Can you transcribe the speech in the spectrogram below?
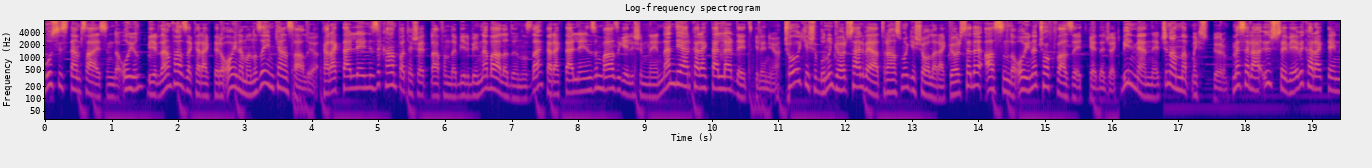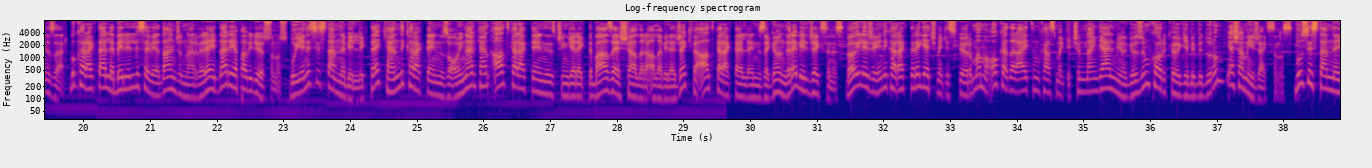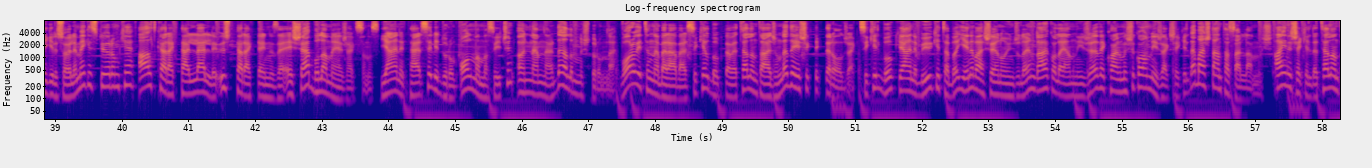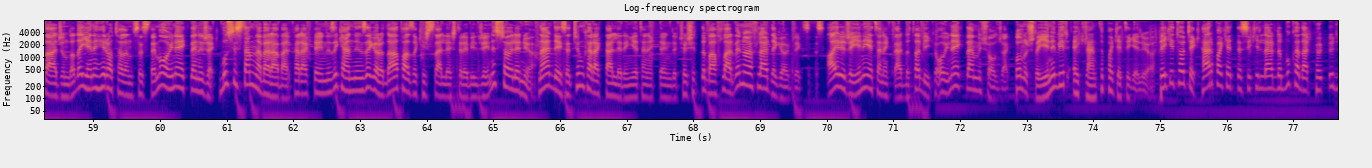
Bu sistem sayesinde oyun birden fazla karakteri oynamanıza imkan sağlıyor. Karakterlerinizi kamp ateşi etrafında birbirine bağladığınızda karakterlerinizin bazı gelişimlerinden diğer karakterler de etkileniyor. Çoğu kişi bunu görsel veya transmog işi olarak görse de aslında oyuna çok fazla etki edecek. Bilmeyenler için anlatmak istiyorum. Mesela üst seviye bir karakteriniz var. Bu karakterle belirli seviye dungeonlar ve raidler yapabiliyorsunuz. Bu yeni sistemle birlikte kendi karakterinizi oynarken alt karakteriniz için gerekli bazı eşyaları alabilecek ve alt karakterlerinize gönderebileceksiniz. Böylece yeni karaktere geçmek istiyorum ama o kadar item kasmak içimden gelmiyor, gözüm korkuyor gibi bir durum yaşamayacaksınız. Bu sistemle ilgili söylemek istiyorum ki alt karakterlerle üst karakterinize eşya bulamayacaksınız. Yani tersi bir durum olmaması için önlemler de alınmış durumda. Warwit'inle beraber Skillbook'ta ve Talent ağacında değişiklikler olacak. Skillbook yani büyük kitabı yeni başlayan oyuncuların daha kolay anlayacağı ve karmaşık olmayacak şekilde baştan tasarlanmış. Aynı şekilde Talent ağacında da yeni Hero Talent sistemi oyuna eklenecek. Bu sistemle beraber karakterinizi kendinize göre daha fazla kişiselleştirebileceğiniz söyleniyor. Neredeyse tüm karakterlerin yeteneklerinde çeşitli bufflar ve nerfler de göreceksiniz. Ayrıca yeni yetenekler de tabii ki oyuna eklenmiş olacak. Sonuçta yeni bir eklenti paketi geliyor. Peki Totek her pakette skill'lerde bu kadar köklü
